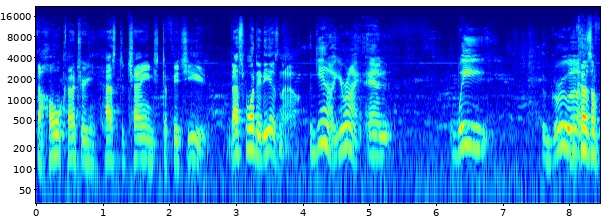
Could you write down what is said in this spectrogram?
the whole country has to change to fit you? That's what it is now. yeah, you're right. And we grew up Because of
